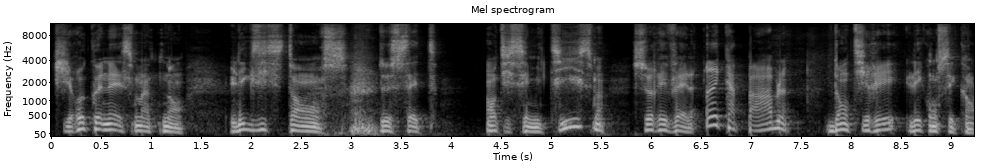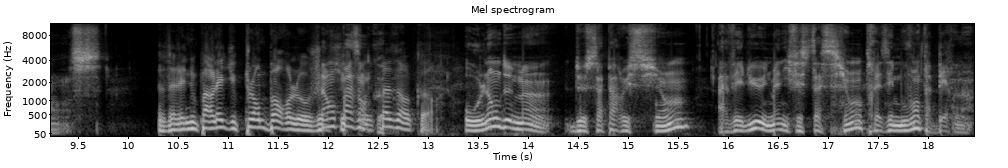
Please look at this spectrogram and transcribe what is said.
qui reconnaissent maintenant l'existence de cet antisémitisme se révèlent incapables d'en tirer les conséquences. Vous allez nous parler du plan Borloo, je Non, pas encore. pas encore. Au lendemain de sa parution, avait lieu une manifestation très émouvante à Berlin.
